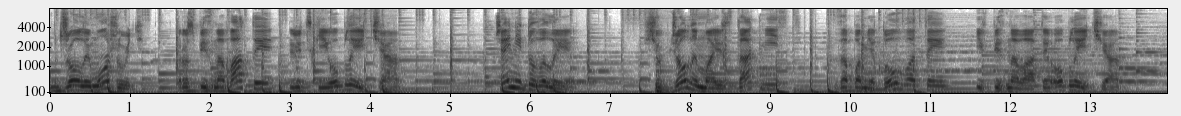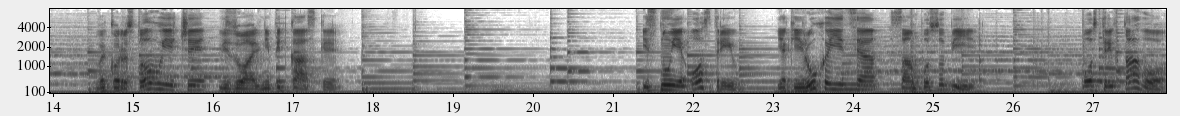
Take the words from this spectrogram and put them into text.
Бджоли можуть розпізнавати людські обличчя. Вчені довели, що бджоли мають здатність запам'ятовувати і впізнавати обличчя, використовуючи візуальні підказки. Існує острів, який рухається сам по собі. Острів Таво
